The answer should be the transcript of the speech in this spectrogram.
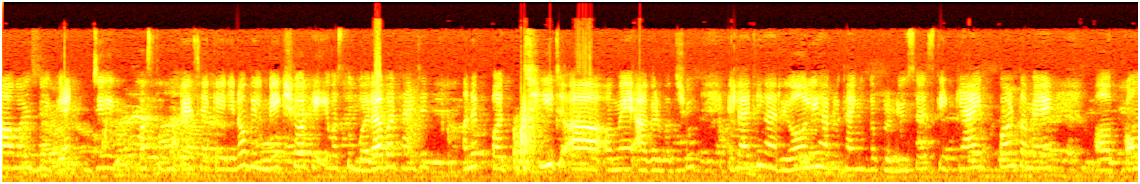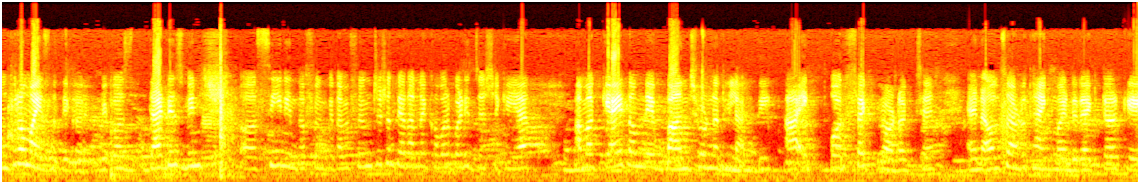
hours you get જે વસ્તુ ખૂટે છે કે you know will make sure કે એ વસ્તુ બરાબર થાય છે. અને પછી જ અમે આગળ વધશું. એટલે I think I really have to thank the producers કે ક્યાંય પણ તમે કોમ્પ્રોમાઇઝ નથી કર્યું. Because that is been seen in the film કે તમે ફિલ્મ જોશો ને ત્યારે તમને ખબર પડી જ જશે કે યાર, આમાં ક્યાંય તમને બાંધછોડ નથી લાગતી. આ એક પરફેક્ટ પ્રોડક્ટ છે. And also have to thank my director કે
